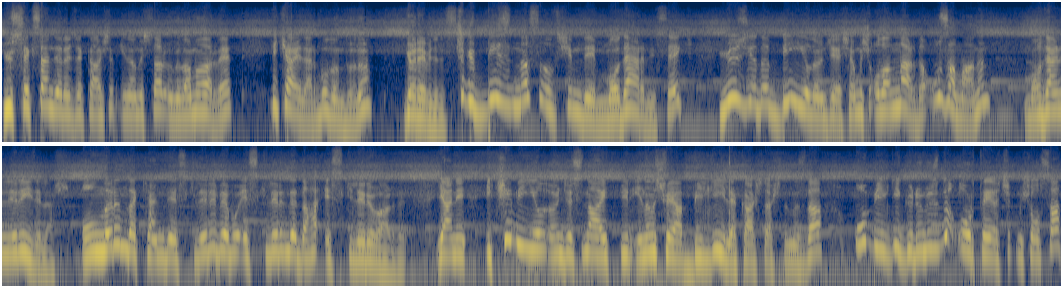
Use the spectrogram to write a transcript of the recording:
180 derece karşıt inanışlar, uygulamalar ve hikayeler bulunduğunu görebiliriz. Çünkü biz nasıl şimdi modern isek 100 ya da 1000 yıl önce yaşamış olanlar da o zamanın modernleriydiler. Onların da kendi eskileri ve bu eskilerin de daha eskileri vardı. Yani 2000 yıl öncesine ait bir inanış veya bilgi ile karşılaştığınızda o bilgi günümüzde ortaya çıkmış olsa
